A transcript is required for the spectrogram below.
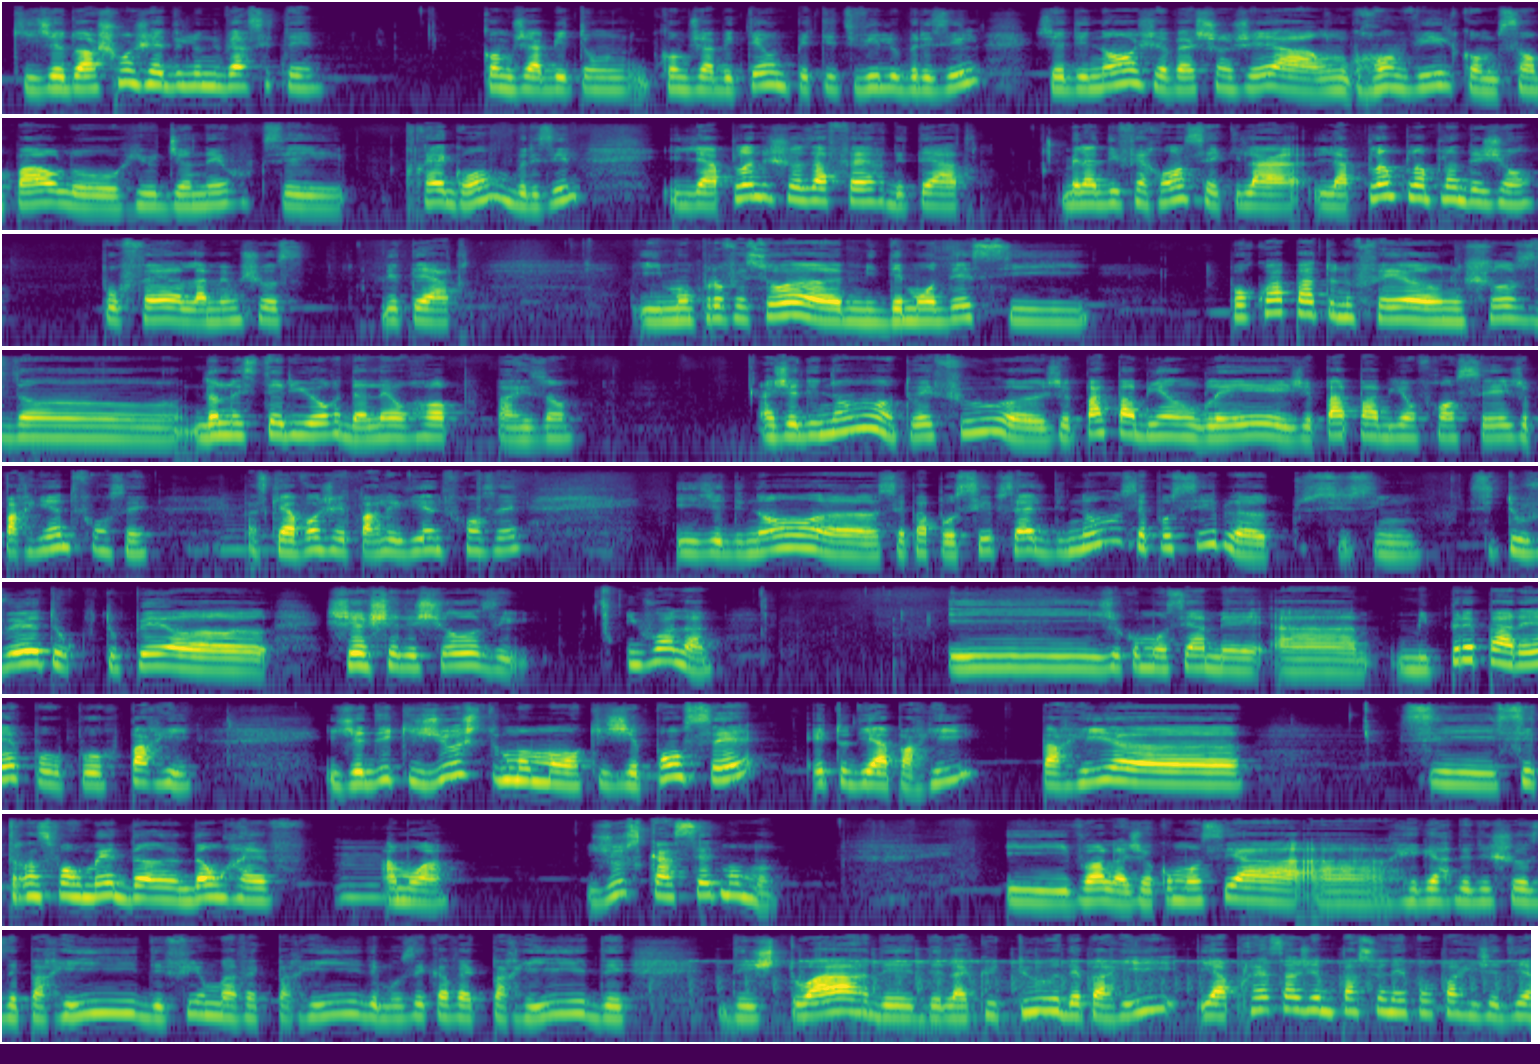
que je dois changer de l'université. Comme j'habitais une petite ville au Brésil, j'ai dit non, je vais changer à une grande ville comme São Paulo, Rio de Janeiro, c'est très grand au Brésil. Il y a plein de choses à faire de théâtre. Mais la différence, c'est qu'il il a plein, plein, plein de gens pour faire la même chose, de théâtre. Et mon professeur euh, me demandait si, pourquoi pas tu nous faire une chose dans, dans l'extérieur, dans l'Europe, par exemple. Et j'ai dit non, tu es fou, euh, je parle pas bien anglais, je parle pas bien français, je parle rien de français. Parce qu'avant, j'ai parlé rien de français. Et j'ai dit non, euh, c'est pas possible. Ça, elle dit non, c'est possible. Si, si, si, tu veux, tu, tu peux euh, chercher des choses. Et, et, voilà. Et j'ai commencé à me, à me préparer pour, pour Paris. Et j'ai dit que juste au moment que j'ai pensé étudier à Paris, Paris euh, s'est transformé dans, dans un rêve mm. à moi. Jusqu'à ce moment. Et voilà, j'ai commencé à, à, regarder des choses de Paris, des films avec Paris, des musiques avec Paris, des, des histoires, de, de la culture de Paris. Et après ça, je me passionnais pour Paris. J'ai dit,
